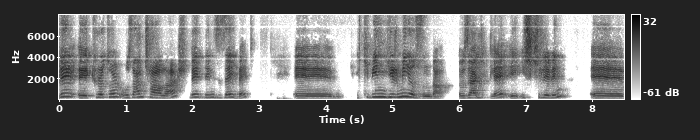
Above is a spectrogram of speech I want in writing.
ve e, küratör Ozan Çağlar ve Deniz Zeybek e, 2020 yazında özellikle e, işçilerin e,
